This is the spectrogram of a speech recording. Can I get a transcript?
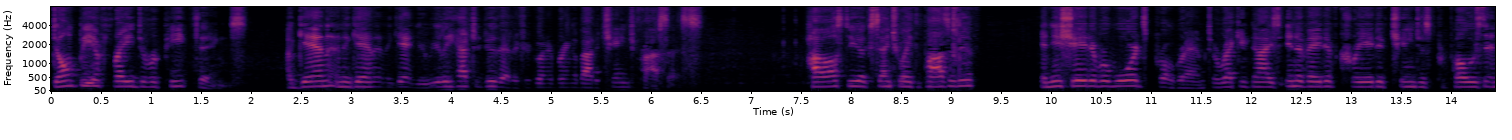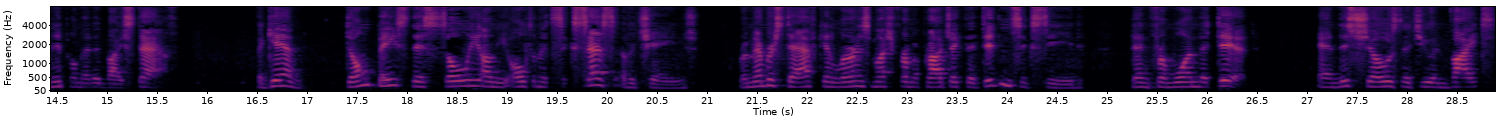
Don't be afraid to repeat things again and again and again. You really have to do that if you're going to bring about a change process. How else do you accentuate the positive? Initiate a rewards program to recognize innovative, creative changes proposed and implemented by staff. Again, don't base this solely on the ultimate success of a change. Remember, staff can learn as much from a project that didn't succeed than from one that did. And this shows that you invite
